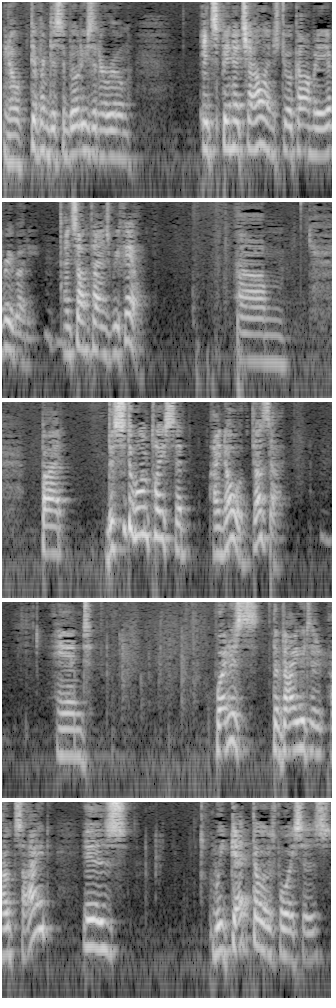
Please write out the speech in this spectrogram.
you know different disabilities in a room. It's been a challenge to accommodate everybody, and sometimes we fail. Um, but this is the one place that I know does that. And what is the value to outside is we get those voices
